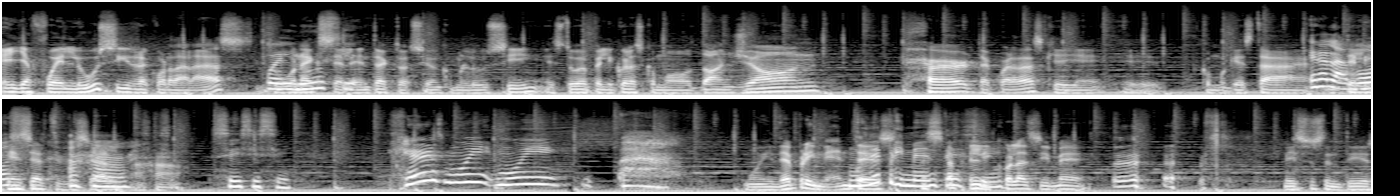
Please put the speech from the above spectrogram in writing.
Ella fue Lucy, recordarás. Fue Tuvo una Lucy. excelente actuación como Lucy. Estuvo en películas como Don John, Her, ¿te acuerdas? Que eh, como que esta Era la inteligencia voz. artificial. Ajá. Ajá. Sí, sí, sí. Hair es muy, muy... ah, Muy deprimente. Muy deprimente, Esa sí. película sí, me, me hizo sentir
